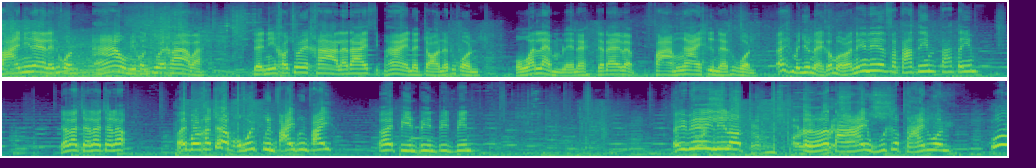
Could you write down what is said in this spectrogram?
ตายนี่แน่เลยทุกคน อ้าวมีคนช่วยฆ่าว่ะ เดี๋ยวนี้เขาช่วยฆ่าแล้วได้ 15ในจอนะทุกคน ผมว่าแหลมเลยนะ จะได้แบบฟาร์มง่ายขึ้นนะทุกคน เอ้ยมันอยู่ไหนก็หมดวะนี่นี่สตาร์ทีมสตาร์ทีมเจอแล้วเจอแล้วเจอแล้ว เฮ้ยบนคัชเชอร์โอ้ยปืนไฟปืนไฟ เฮ้ยปีนปีนปีนปีน เฮ้ยพี่รีโหลดเออตายโอ้ยเกือบตายทุกคนวู้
